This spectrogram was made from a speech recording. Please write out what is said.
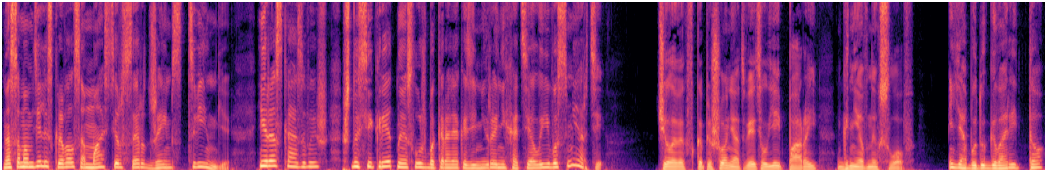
на самом деле скрывался мастер сэр Джеймс Цвинги, и рассказываешь, что секретная служба короля Казимира не хотела его смерти». Человек в капюшоне ответил ей парой гневных слов. «Я буду говорить то,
